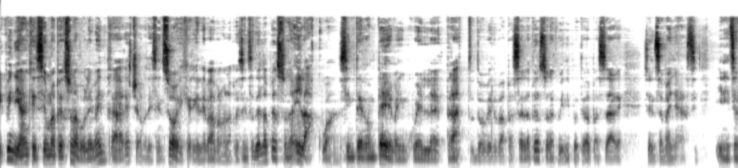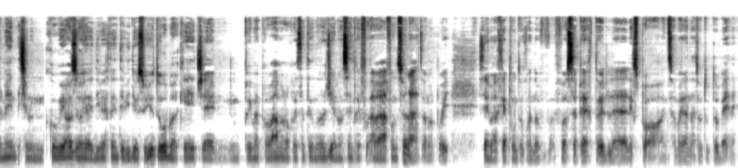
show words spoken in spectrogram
E quindi anche se una persona voleva entrare, c'erano dei sensori che rilevavano la presenza della persona e l'acqua si interrompeva in quel tratto dove doveva passare la persona, quindi poteva passare senza bagnarsi. Inizialmente c'è un curioso e divertente video su YouTube che prima provavano questa tecnologia, non sempre fu- aveva funzionato, ma poi sembra che appunto quando fosse aperto il, l'Expo, insomma, era andato tutto bene.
